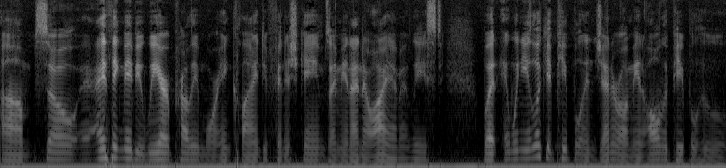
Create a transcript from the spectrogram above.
Um, so I think maybe we are probably more inclined to finish games. I mean, I know I am at least. But when you look at people in general, I mean, all the people who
